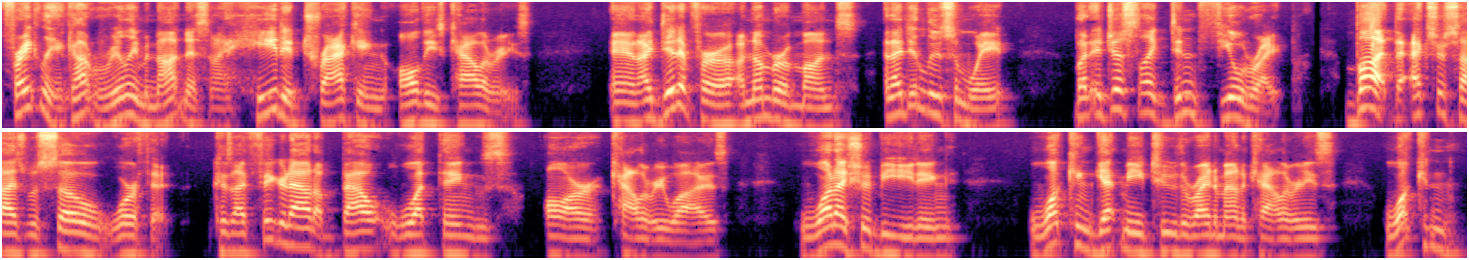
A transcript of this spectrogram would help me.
frankly, it got really monotonous, and I hated tracking all these calories. And I did it for a number of months, and I did lose some weight but it just like didn't feel right. But the exercise was so worth it because I figured out about what things are calorie wise, what I should be eating, what can get me to the right amount of calories? What can,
